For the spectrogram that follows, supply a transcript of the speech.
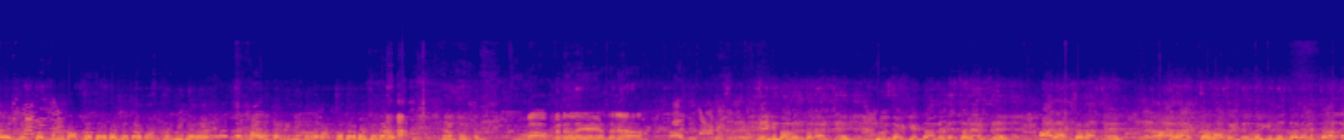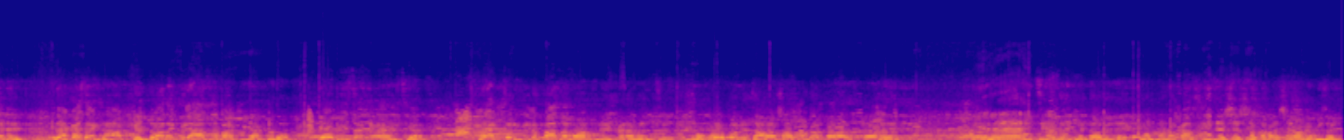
এই স্বেচ্ছাসেবী বাচ্চাদের বসে দাও মঞ্চের ভিতরে কাউন্টারের ভিতরে বাচ্চাদের বসে দাও। হ্যাঁ বাপ বেটা লেগে গেছে না? কিন্তু already চলে আসছে কিন্তু already চলে আসছে আর একজন আছে আর একজন আছে দুজন কিন্তু চলে আসছে already দেখা যাক ধাপ কিন্তু অনেকগুলো আছে বাকি এখনও। কে বিজয় হয়েছে? একজন কিন্তু পাজামা অলরেডি পেরে ফেলছে। সুন্দরবন যাওয়া সম্পূর্ণ করার পরে চিরদই খেতে হবে। এই সম্পূর্ণ কাজটি যে শেষ করতে পারে সে হবে বিজয়ী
